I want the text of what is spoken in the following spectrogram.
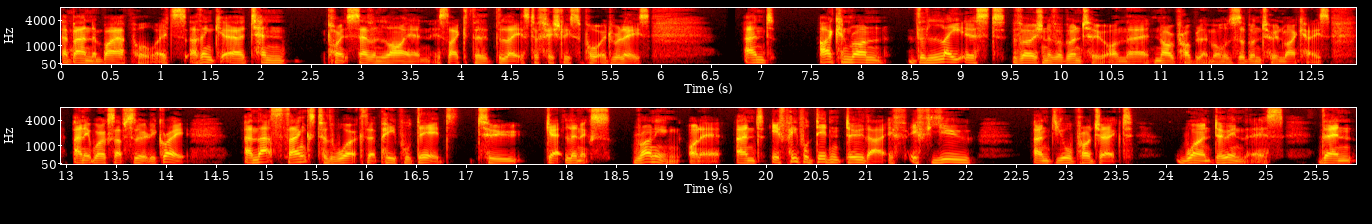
abandoned by Apple. It's, I think, uh, 10.7 Lion is like the, the latest officially supported release. And I can run the latest version of Ubuntu on there, no problem, or Ubuntu in my case, and it works absolutely great. And that's thanks to the work that people did to get Linux running on it. And if people didn't do that, if if you and your project weren't doing this, then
